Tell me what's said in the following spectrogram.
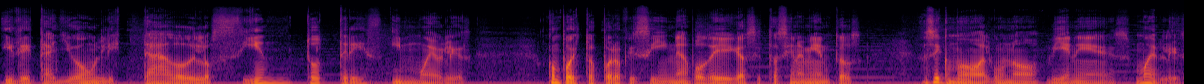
y detalló un listado de los 103 inmuebles, compuestos por oficinas, bodegas, estacionamientos, así como algunos bienes muebles.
